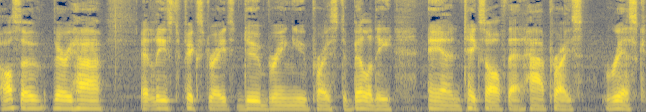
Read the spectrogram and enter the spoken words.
also very high, at least fixed rates do bring you price stability and takes off that high price risk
